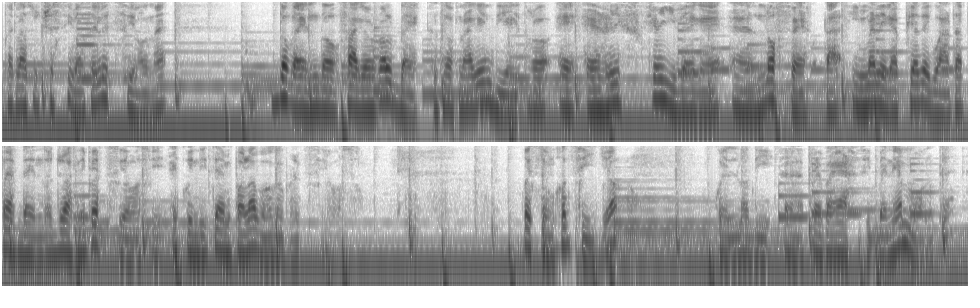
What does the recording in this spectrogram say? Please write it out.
per la successiva selezione dovendo fare un rollback, tornare indietro e riscrivere eh, l'offerta in maniera più adeguata perdendo giorni preziosi e quindi tempo lavoro prezioso. Questo è un consiglio, quello di eh, prepararsi bene a monte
